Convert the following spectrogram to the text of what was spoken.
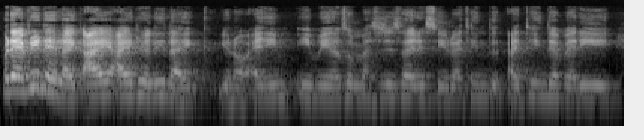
but every day, like I, I really like, you know, any emails or messages I received. I think th I think they're very,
